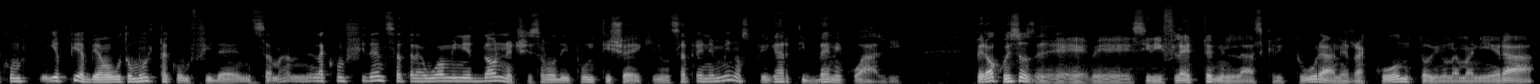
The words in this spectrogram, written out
conf- io e Pia abbiamo avuto molta confidenza, ma nella confidenza tra uomini e donne ci sono dei punti ciechi, non saprei nemmeno spiegarti bene quali. Però questo eh, eh, si riflette nella scrittura, nel racconto in una maniera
